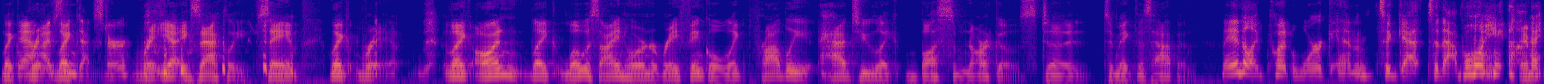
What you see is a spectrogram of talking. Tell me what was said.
Like, Yeah, Ray- I've seen like Dexter. Ray, yeah, exactly, same. Like, Ray, like on like Lois Einhorn or Ray Finkel, like probably had to like bust some narcos to to make this happen. They had to like put work in to get to that point. And Like,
